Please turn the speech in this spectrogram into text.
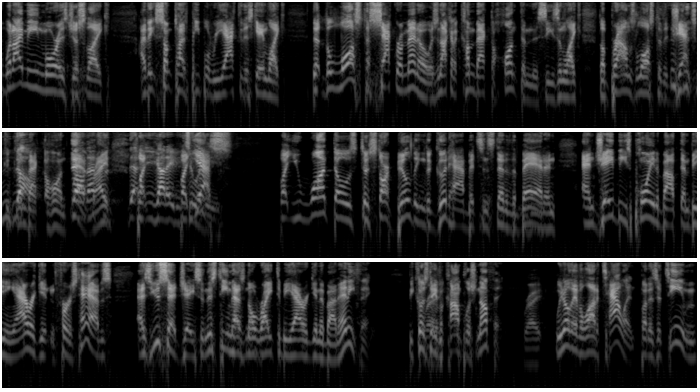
what I mean more is just like I think sometimes people react to this game like the, the loss to Sacramento is not going to come back to haunt them this season, like the Browns loss to the Jets could No. come back to haunt Well, them, that's right? the- that- you got 82 but of yes, these. but you want those to start building the good habits instead of the bad. Mm-hmm. And and JB's point about them being arrogant in first halves, as you said, Jason, this team has no right to be arrogant about anything because they've accomplished nothing. Right. We know they have a lot of talent, but as a team,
